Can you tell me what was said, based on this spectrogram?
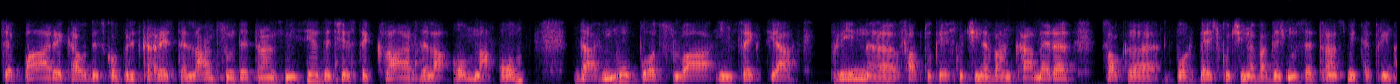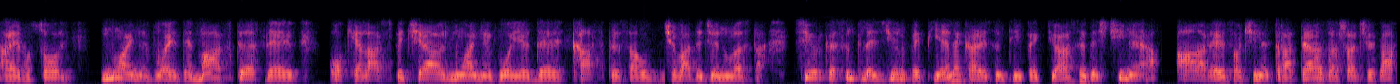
Se pare că au descoperit care este lanțul de transmisie, deci este clar de la om la om, dar nu pot lua infecția prin uh, faptul că ești cu cineva în cameră sau că vorbești cu cineva. Deci nu se transmite prin aerosol, nu ai nevoie de mască, de ochelar special, nu ai nevoie de cască sau ceva de genul ăsta. Sigur că sunt leziuni pe piele care sunt infecțioase, deci cine are sau cine tratează așa ceva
